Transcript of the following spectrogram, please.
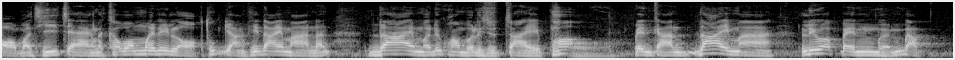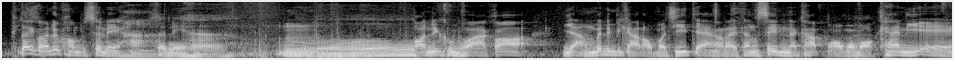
ออกมาชี้แจงนะครับว่าไม่ได้หลอกทุกอย่างที่ได้มานั้น ได้มาด้วยความบริสุทธิ์ใจ เพราะเป็นการได้มาเรียกว่าเป็นเหมือนแบบได้มาด้วยความเสน่หา เสน่หา ตอนนี้คุณพวาก็ยังไม่ได้มีการออกมาชี้แจงอะไรทั้งสิ้นนะครับ ออกมาบอกแค่นี้เอง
